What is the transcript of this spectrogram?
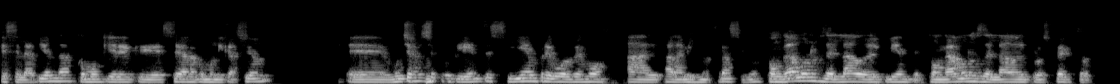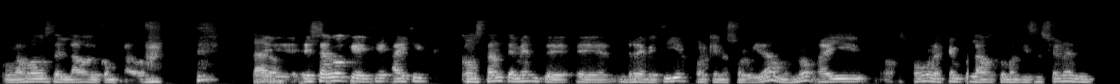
que se le atienda, cómo quiere que sea la comunicación. Eh, muchas veces con clientes siempre volvemos a, a, la misma frase, ¿no? Pongámonos del lado del cliente, pongámonos del lado del prospecto, pongámonos del lado del comprador. Claro. Eh, es algo que, que, hay que constantemente eh, repetir porque nos olvidamos, ¿no? Hay, os pongo un ejemplo, la automatización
